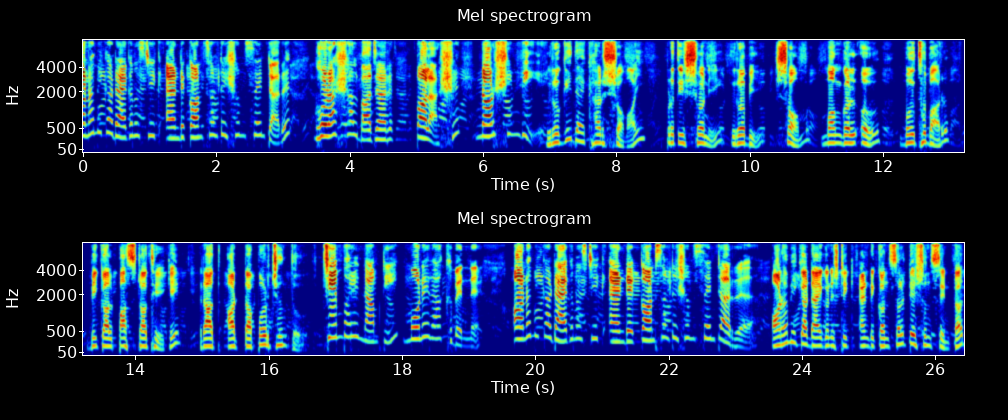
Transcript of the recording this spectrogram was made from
Anamika diagnostic and consultation centre Ghorashal Bazar Palash Narsingdi. রোগী দেখার সময় প্রতি শনি রবি সোম মঙ্গল ও বুধবার বিকাল পাঁচটা থেকে রাত আটটা পর্যন্ত। চেম্বারের নামটি মনে রাখবেন Anamika diagnostic and consultation centre. Anamika diagnostic and consultation centre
